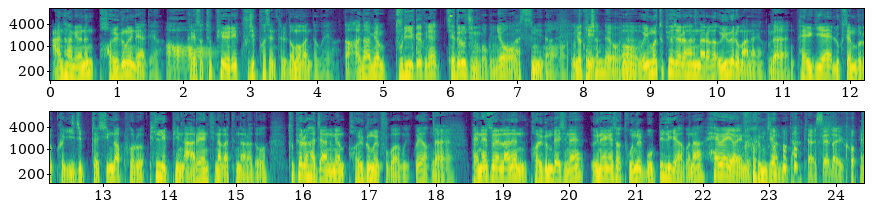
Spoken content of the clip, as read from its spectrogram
안 하면은 벌금을 내야 돼요. 아. 그래서 투표율이 90%를 넘어간다고 해요. 그러니까 안 하면 불이익을 그냥 제대로 주는 거군요. 맞습니다. 어, 이것도 괜찮네요. 어, 네. 의무 투표제를 하는 나라가 의외로 많아요. 네. 벨기에, 룩셈부르크, 이집트, 싱가포르, 필리핀, 아르헨티나 같은 나라도 투표를 하지 않으면 벌금을 부과하고 있고요. 네. 베네수엘라는 벌금 대신에 은행에서 돈을 못 빌리게 하거나 해외 여행을 금지합니다. 야, 세다, 이거. 예.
